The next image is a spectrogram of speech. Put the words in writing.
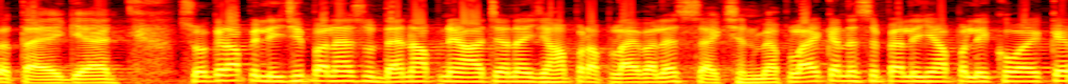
बताया गया है। सो अगर आप एलिजिबल हैं तो देन आपने आ जाना है यहाँ पर अप्लाई वाले सेक्शन में। अप्लाई करने से पहले यहाँ पर लिखा हुआ है कि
